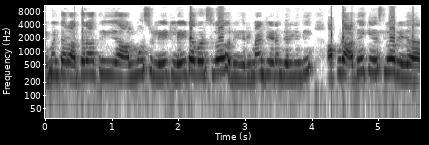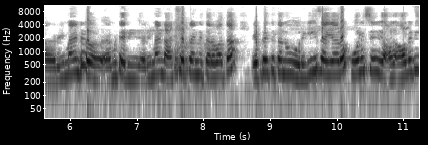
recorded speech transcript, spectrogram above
ఏమంటారు అర్ధరాత్రి ఆల్మోస్ట్ లేట్ లేట్ అవర్స్లో రిమాండ్ చేయడం జరిగింది. అప్పుడు అదే కేసులో రిమాండ్ ఏమంటే రిమాండ్ యాక్సెప్ట్ అయిన తర్వాత ఎప్పుడైతే తను రిలీజ్ అయ్యారో పోలీస్ ఆల్రెడీ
